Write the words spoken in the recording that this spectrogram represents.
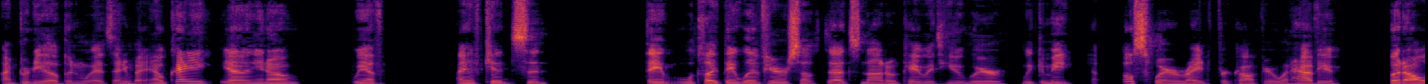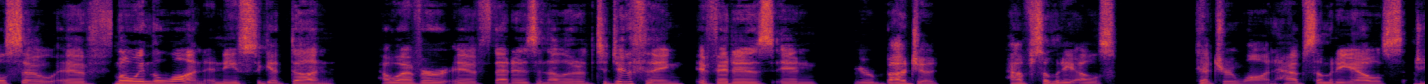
I'm pretty open with anybody. Okay. Yeah. You know, we have, I have kids and they look like they live here. So if that's not okay with you, we're, we can meet elsewhere, right? For coffee or what have you. But also if mowing the lawn, it needs to get done. However, if that is another to do thing, if it is in your budget, have somebody else cut your lawn, have somebody else do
